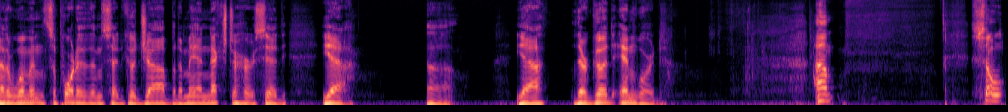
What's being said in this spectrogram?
Another woman supported them, said, Good job. But a man next to her said, Yeah, uh, yeah, they're good N-word. Um, so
